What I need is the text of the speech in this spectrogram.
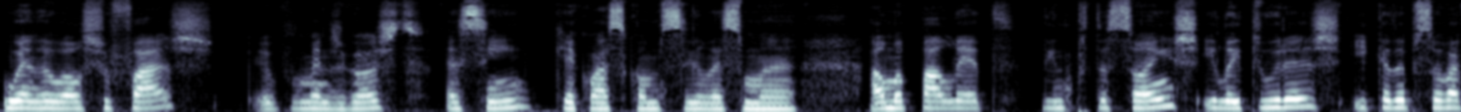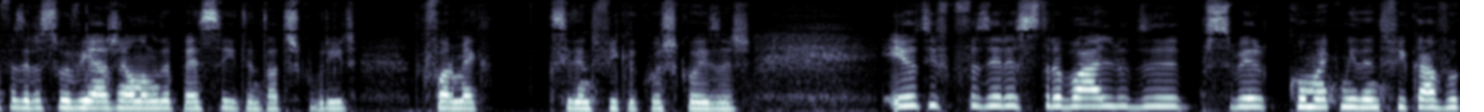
o Enda Walsh o faz. Eu, pelo menos, gosto assim, que é quase como se lesse uma. Há uma palete de interpretações e leituras e cada pessoa vai fazer a sua viagem ao longo da peça e tentar descobrir de que forma é que, que se identifica com as coisas. Eu tive que fazer esse trabalho de perceber como é que me identificava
